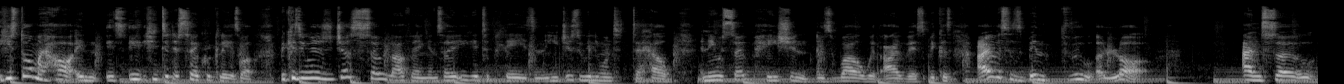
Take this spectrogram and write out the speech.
he stole my heart and it's, it, he did it so quickly as well. Because he was just so loving and so eager to please and he just really wanted to help. And he was so patient as well with Iris because Iris has been through a lot. And so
